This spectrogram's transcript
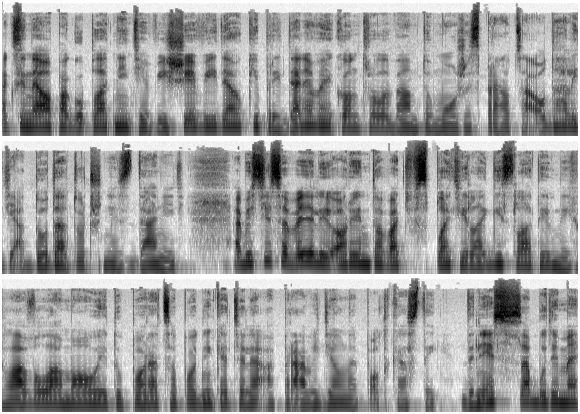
Ak si naopak uplatníte vyššie výdavky, pri daňovej kontrole vám to môže správca odhaliť a dodatočne zdaniť. Aby ste sa vedeli orientovať v spleti legislatívnych hlavolamov, je tu poradca podnikateľa a pravidelné podcasty. Dnes sa budeme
